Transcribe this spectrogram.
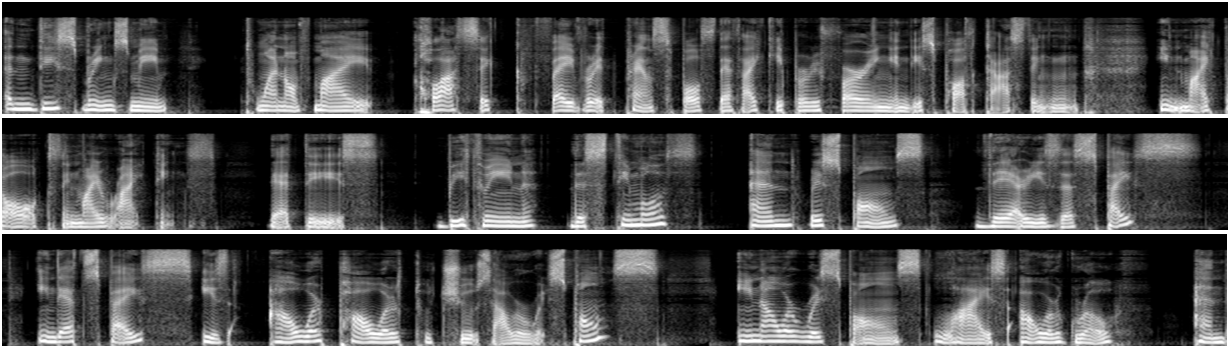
And this brings me to one of my classic favorite principles that I keep referring in this podcast, in, in my talks, in my writings. That is, between the stimulus and response, there is a space. In that space is our power to choose our response. In our response lies our growth and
